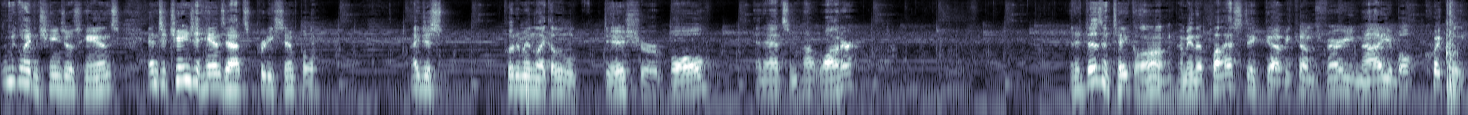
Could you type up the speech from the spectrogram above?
let me go ahead and change those hands. And to change the hands out, it's pretty simple. I just put them in like a little dish or bowl and add some hot water. And it doesn't take long. I mean, the plastic uh, becomes very malleable quickly.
